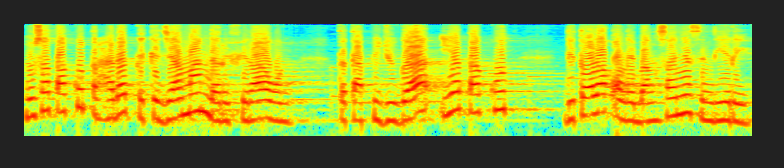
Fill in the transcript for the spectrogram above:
Musa takut terhadap kekejaman dari Firaun, tetapi juga ia takut ditolak oleh bangsanya sendiri.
